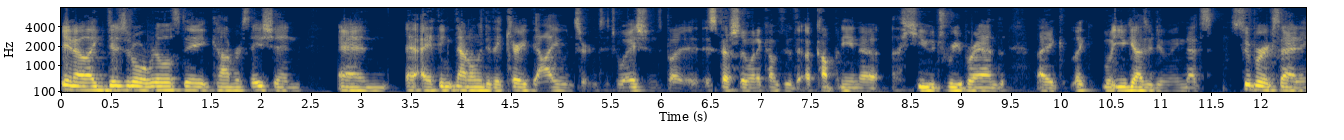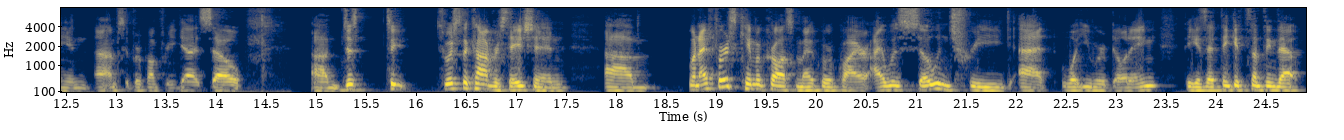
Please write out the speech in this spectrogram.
you know, like digital real estate conversation. And I think not only do they carry value in certain situations, but especially when it comes to a company and a, a, huge rebrand like like what you guys are doing, that's super exciting, and I'm super pumped for you guys. So, um, just to switch the conversation, um, when I first came across MicroAcquire, I was so intrigued at what you were building because I think it's something that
